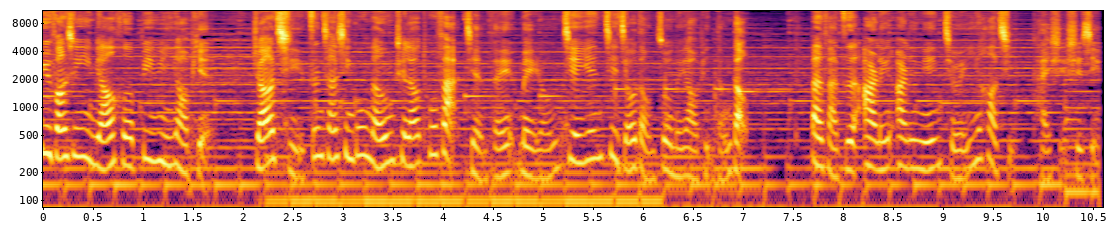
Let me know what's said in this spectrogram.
预防性疫苗和避孕药品，主要起增强性功能、治疗脱发、减肥、美容、戒烟、戒酒等作用的药品等等。办法自二零二零年九月一号起开始施行。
